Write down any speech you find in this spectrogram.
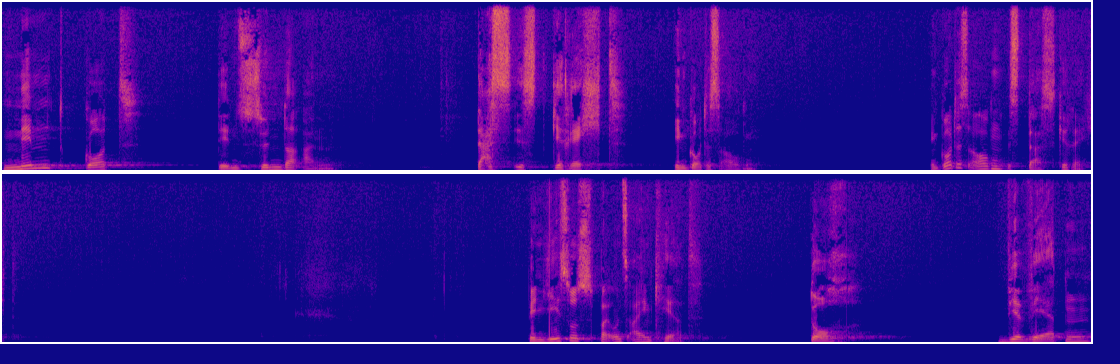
nimmt Gott den Sünder an. Das ist gerecht in Gottes Augen. In Gottes Augen ist das gerecht. Wenn Jesus bei uns einkehrt, doch wir werden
